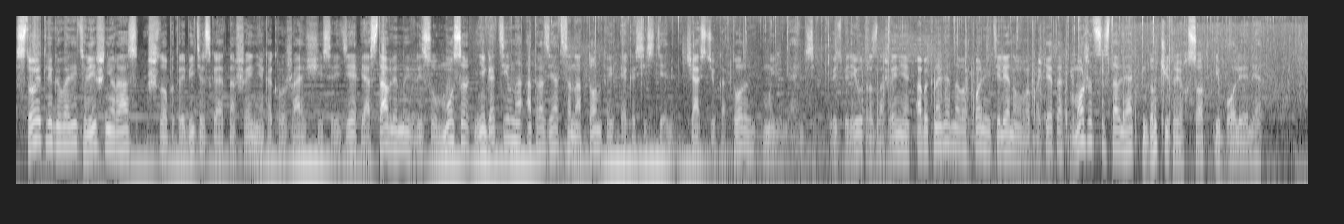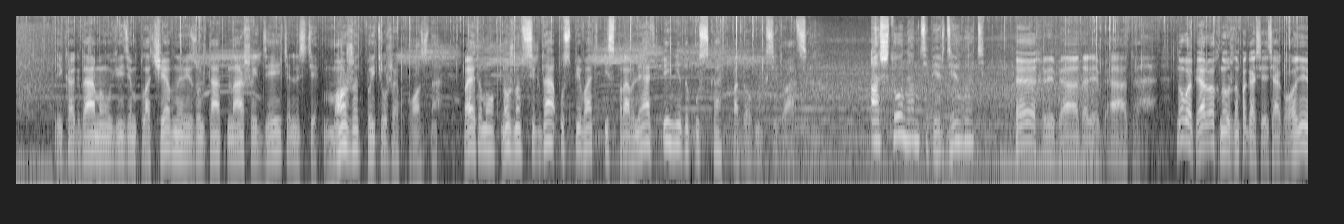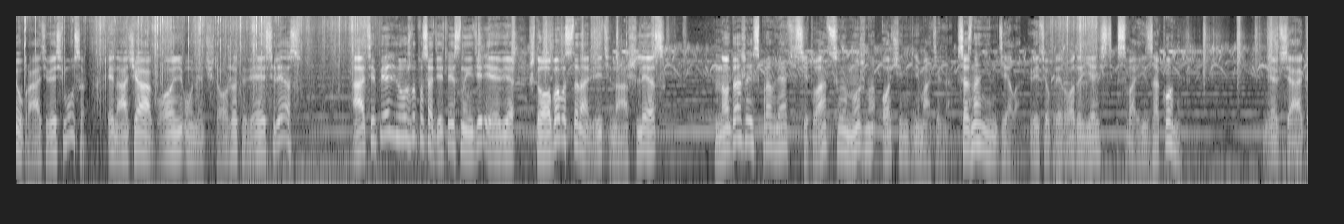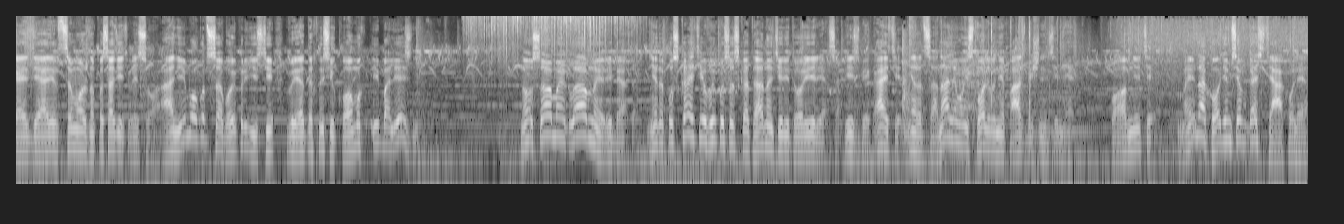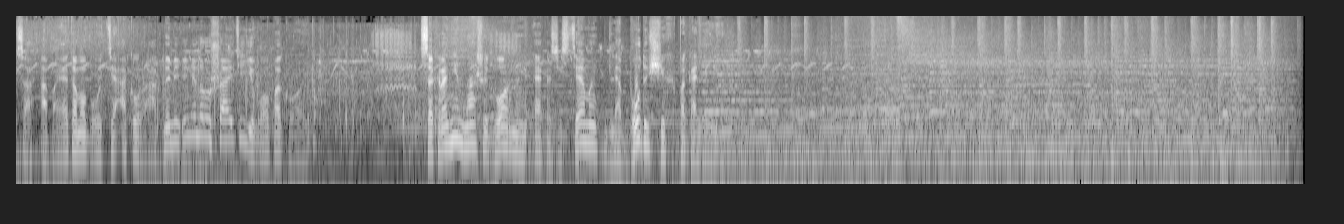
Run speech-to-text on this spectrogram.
Стоит ли говорить лишний раз, что потребительское отношение к окружающей среде и оставленный в лесу мусор негативно отразятся на тонкой экосистеме, частью которой мы являемся? Ведь период разложения обыкновенного полиэтиленового пакета может составлять до 400 и более лет. И когда мы увидим плачевный результат нашей деятельности, может быть уже поздно. Поэтому нужно всегда успевать исправлять и не допускать подобных ситуаций. А что нам теперь делать? Эх, ребята, ребята. Ну, во-первых, нужно погасить огонь и убрать весь мусор. Иначе огонь уничтожит весь лес. А теперь нужно посадить лесные деревья, чтобы восстановить наш лес. Но даже исправлять ситуацию нужно очень внимательно, сознанием дела, ведь у природы есть свои законы. Не всякое деревце можно посадить в лесу. Они могут с собой принести вредных насекомых и болезней. Но самое главное, ребята, не допускайте выпаса скота на территории леса. Избегайте нерационального использования пастбищных земель. Помните, мы находимся в гостях у леса, а поэтому будьте аккуратными и не нарушайте его покой. Сохраним наши горные экосистемы для будущих поколений.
